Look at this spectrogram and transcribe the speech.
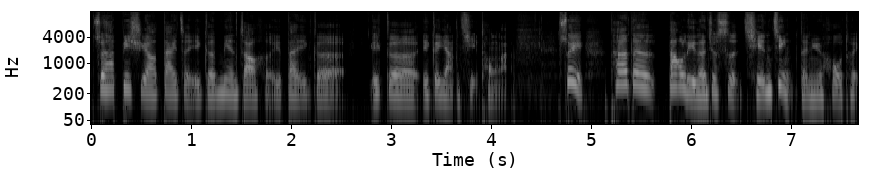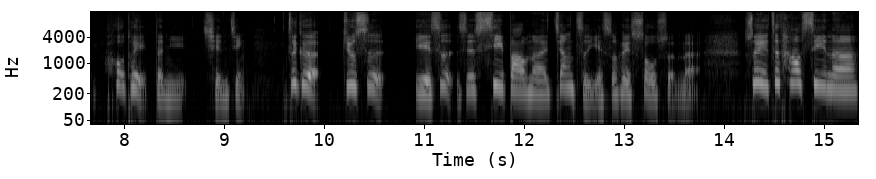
所以他必须要戴着一个面罩和带一个一个一个氧气筒啊。所以它的道理呢，就是前进等于后退，后退等于前进，这个就是。也是，其实细胞呢，这样子也是会受损的。所以这套戏呢，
